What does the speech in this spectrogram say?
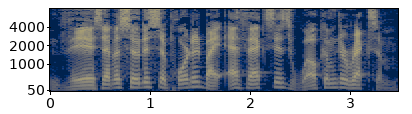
This episode is supported by FX's Welcome to Wrexham.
